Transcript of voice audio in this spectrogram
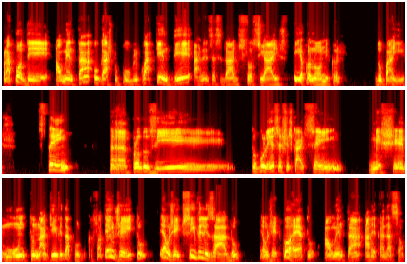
para poder aumentar o gasto público, atender às necessidades sociais e econômicas do país, sem uh, produzir turbulências fiscais, sem mexer muito na dívida pública. Só tem um jeito, é o jeito civilizado, é o jeito correto, aumentar a arrecadação.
